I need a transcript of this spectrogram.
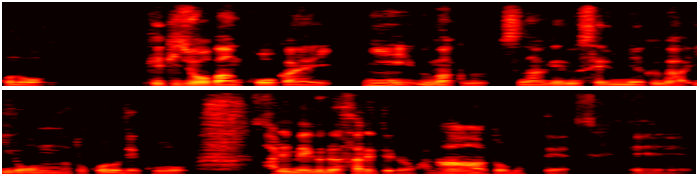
この劇場版公開にうまくつなげる戦略がいろんなところでこう張り巡らされてるのかなと思って、え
